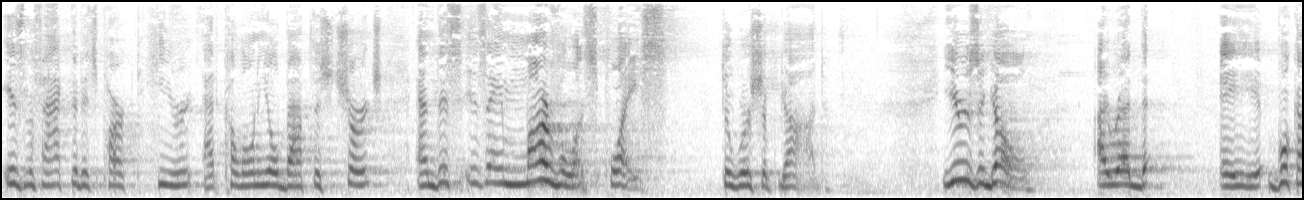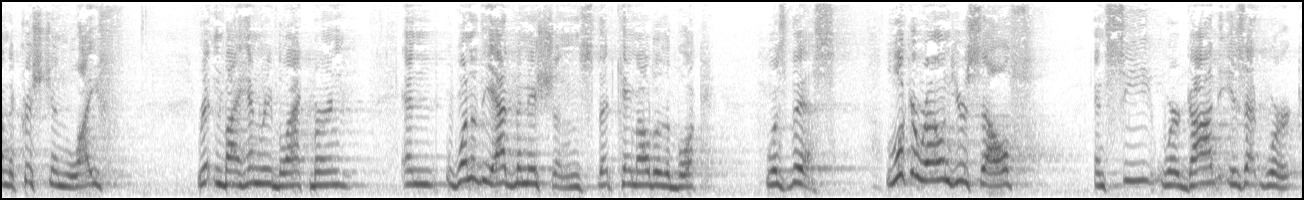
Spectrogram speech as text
is the fact that it's parked here at Colonial Baptist Church and this is a marvelous place to worship God. Years ago, I read a book on the Christian life written by Henry Blackaby, and one of the admonitions that came out of the book was this Look around yourself and see where God is at work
